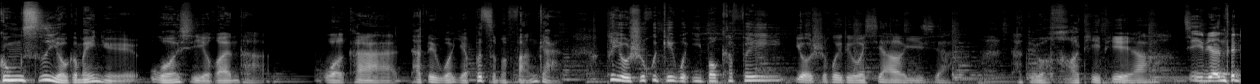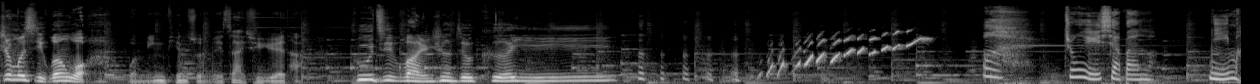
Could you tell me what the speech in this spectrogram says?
公司有个美女，我喜欢她。我看她对我也不怎么反感，她有时会给我一包咖啡，有时会对我笑一下。她对我好体贴啊！既然她这么喜欢我，我明天准备再去约她，估计晚上就可以。唉，终于下班了。尼玛，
